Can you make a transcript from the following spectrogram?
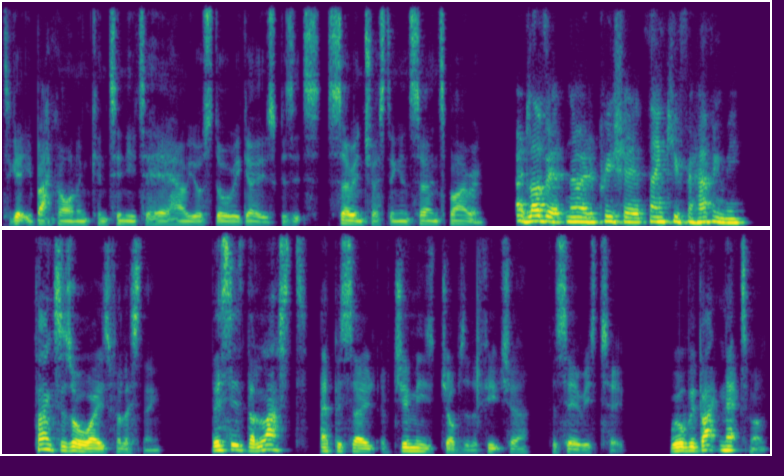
to get you back on and continue to hear how your story goes because it's so interesting and so inspiring. I'd love it. No, I'd appreciate it. Thank you for having me. Thanks as always for listening. This is the last episode of Jimmy's Jobs of the Future for Series 2. We'll be back next month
